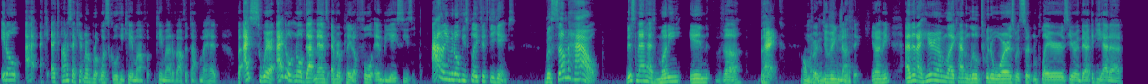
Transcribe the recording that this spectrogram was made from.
You know, I, I, I honestly I can't remember what school he came off came out of off the top of my head, but I swear I don't know if that man's ever played a full NBA season. I don't even know if he's played 50 games. But somehow this man has money in the bank oh for goodness, doing sure. nothing. You know what I mean? And then I hear him like having little Twitter wars with certain players here and there. I think he had a,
